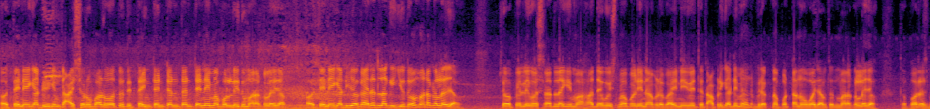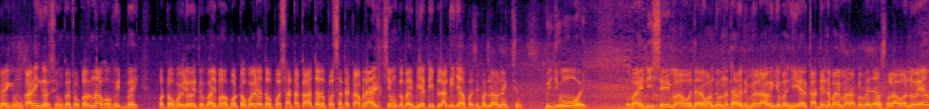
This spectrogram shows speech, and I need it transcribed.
તેને ગાડી કેમ કે આઈસરો ભાડું હતું તે ત્રણ ત્રણ ટન ટન તેનેમાં ભરી લીધું મારા કલે જાવ હવે તેને જો ગાયર જ લાગી ગયું તો મારા કલે જાવ જો પેલી વસરાત લાગી, મહાદેવ વૈષ્ણમાં પડીને આપણે ભાઈની વેચે તો આપણી ગાડીમાં હે ને બ્રેકના પટ્ટાનો અવાજ આવતો તો મારા કલે જાવ તો પરેશભાઈ કે હું કારીગર છે? કહે, તો કરી નાખો ફિટ ભાઈ. પટ્ટો પડ્યો હોય તો ભાઈ પાસે પટ્ટો પડ્યો તો પચાસ ટકા હતો તો પચાસ ટકા આપણે હાલ છે કે, ભાઈ, બે ટીપ લાગી જાય, પછી બદલાવ નાખશું. બીજું હું હોય? તો ભાઈ ડીસીઆઈમાં વધારે વાંધો નથી આવ્યો તો મેળ આવી ગયો. પછી એર કાઢીને ભાઈ મારા કલે જાવ છોડાવવાનું એમ.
